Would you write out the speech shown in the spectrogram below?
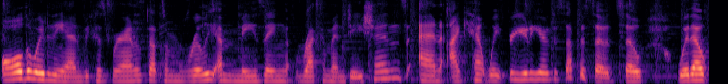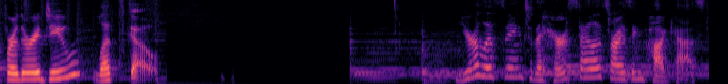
all the way to the end because Brianna's got some really amazing recommendations, and I can't wait for you to hear this episode. So, without further ado, let's go. You're listening to the Hairstylist Rising podcast.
